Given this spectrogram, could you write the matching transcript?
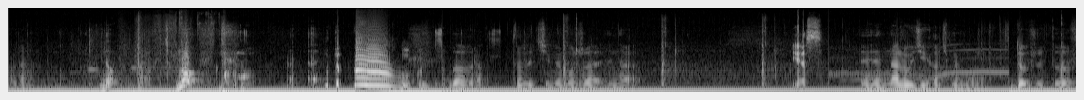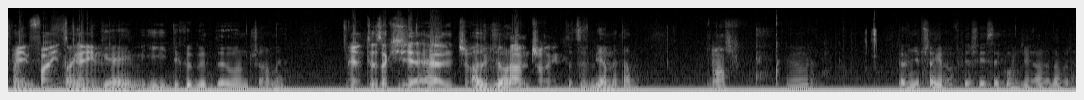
Cholera. No! No! Dobra, to lecimy może na, Jest. y, na ludzi chodźmy może. Dobrze, to find, find game. i do kogo dołączamy? Nie, to jest jakiś L-join. L-join. L-join. To co, wbijamy tam? No, Dobra. Pewnie przegram w pierwszej sekundzie, ale dobra.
